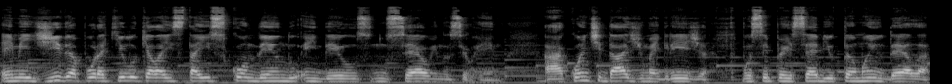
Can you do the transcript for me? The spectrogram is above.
é medida por aquilo que ela está escondendo em Deus, no céu e no seu reino. A quantidade de uma igreja, você percebe o tamanho dela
